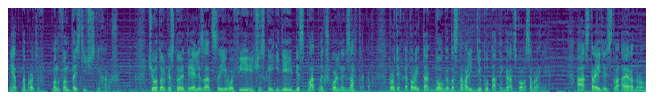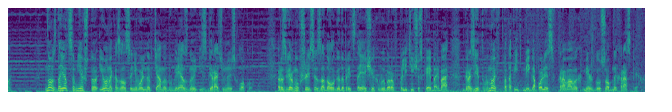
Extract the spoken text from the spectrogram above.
Нет, напротив, он фантастически хороший. Чего только стоит реализация его феерической идеи бесплатных школьных завтраков, против которой так долго бастовали депутаты городского собрания. А строительство аэродрома? Но сдается мне, что и он оказался невольно втянут в грязную избирательную склоку. Развернувшаяся задолго до предстоящих выборов политическая борьба грозит вновь потопить мегаполис в кровавых междуусобных распрях.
